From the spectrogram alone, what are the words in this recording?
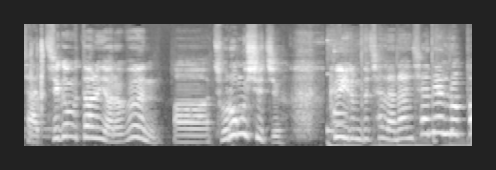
자, 지금부터는 여러분 어, 조롱 슈즈. 그 이름도 찬란한 샤넬 로퍼.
